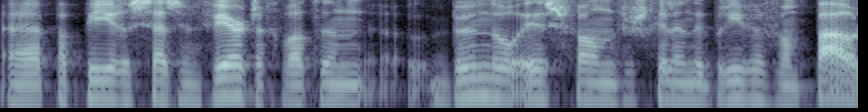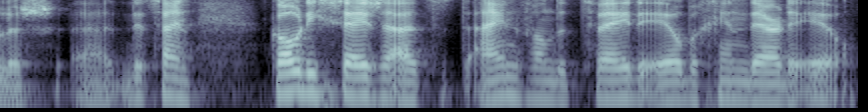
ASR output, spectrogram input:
Uh, Papyrus 46, wat een bundel is van verschillende brieven van Paulus. Uh, dit zijn codices uit het einde van de tweede eeuw, begin derde eeuw.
